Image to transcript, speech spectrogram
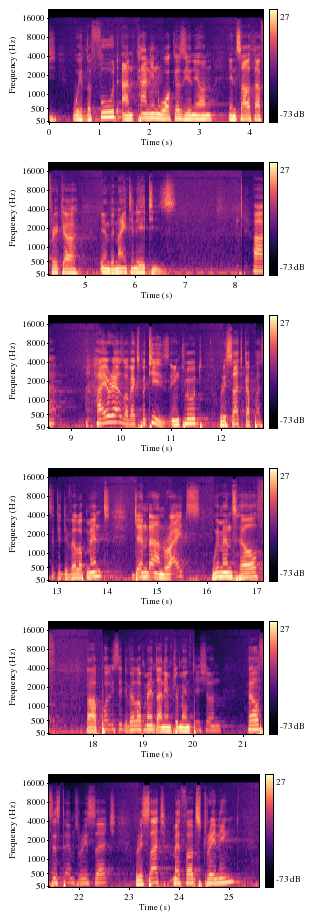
with the Food and Canning Workers Union in South Africa in the 1980s. Uh, her areas of expertise include research capacity development, gender and rights, women's health, uh, policy development and implementation, health systems research, research methods training,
